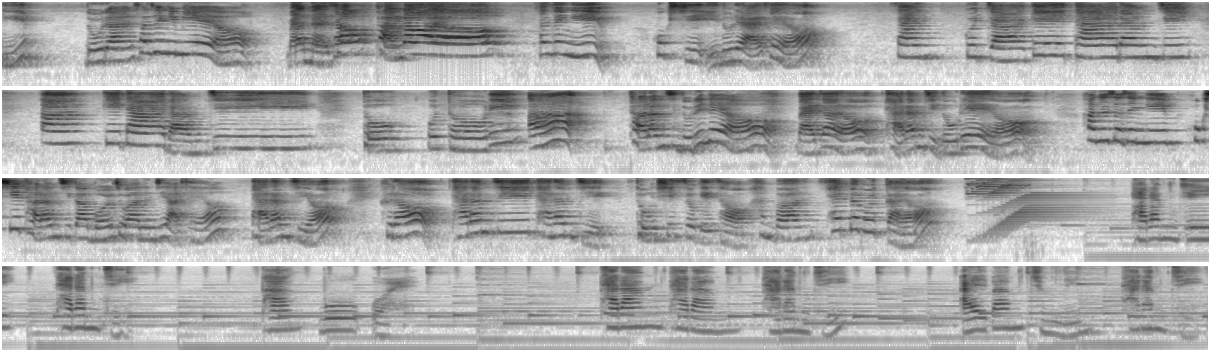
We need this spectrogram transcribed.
선생님? 노란 선생님이에요. 만나서 반가워요. 선생님, 혹시 이 노래 아세요? 산골짜기 다람쥐, 아기 다람쥐, 도토리. 아, 다람쥐 노래네요. 맞아요. 다람쥐 노래예요. 하늘 선생님, 혹시 다람쥐가 뭘 좋아하는지 아세요? 다람쥐요? 그럼 다람쥐, 다람쥐 동시 속에서 한번 살펴볼까요? 다람쥐, 다람쥐. 박모월. 다람, 다람, 다람쥐. 알밤 줍는 다람쥐.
